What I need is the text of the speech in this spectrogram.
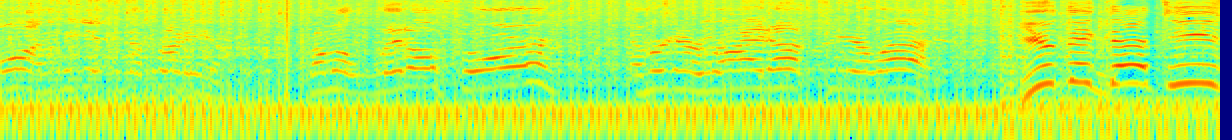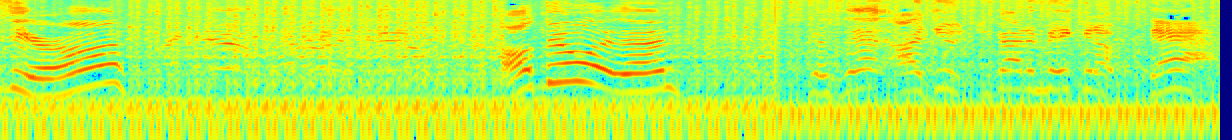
Hold on, let me get in the front of you. Come a little forward, and we're gonna ride up to your left. You think that's easier, huh? I do, I really do. I'll do it then. Because that, I do, you gotta make it up that.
